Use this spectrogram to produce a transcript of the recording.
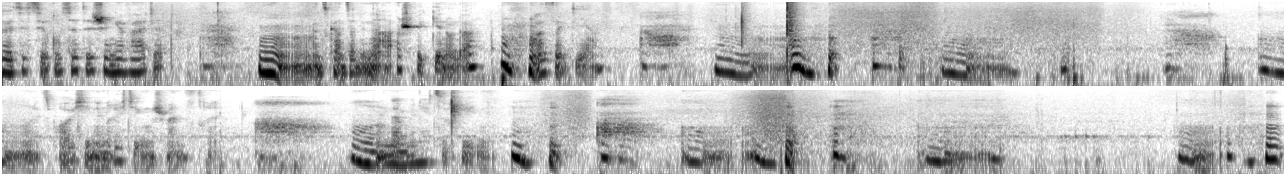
So, jetzt ist die Rosette schön gewartet. Hm, jetzt kann es an den Arsch weggehen, oder? Was sagt ihr? Hm. Hm, jetzt brauche ich hier den richtigen Schwanz drin. Hm, dann bin ich zufrieden. Hm. Hm.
